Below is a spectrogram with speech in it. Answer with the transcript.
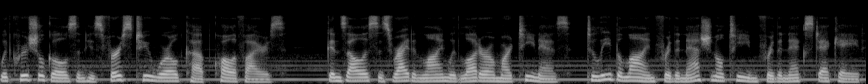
with crucial goals in his first two World Cup qualifiers. Gonzalez is right in line with Lautaro Martinez to lead the line for the national team for the next decade.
